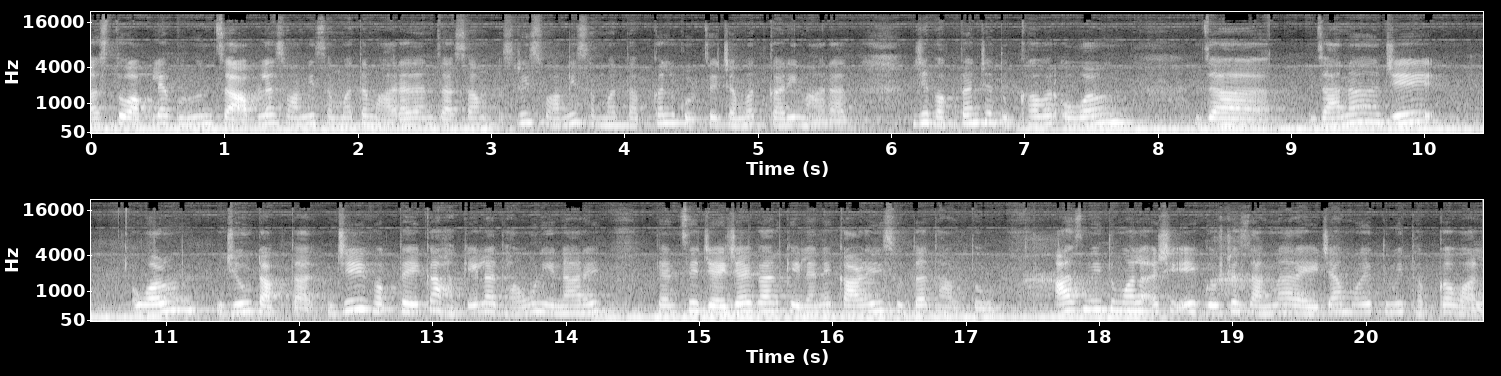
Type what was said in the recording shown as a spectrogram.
असतो आपल्या गुरूंचा आपल्या स्वामी समर्थ महाराजांचा सम श्री स्वामी समर्थ अक्कलकोटचे चमत्कारी महाराज जे भक्तांच्या दुःखावर ओवाळून जा जाणं जे ओवाळून जीव टाकतात जे फक्त एका हाकेला धावून येणारे त्यांचे जय जयकार केल्याने काळही सुद्धा थांबतो. आज मी तुम्हाला अशी एक गोष्ट सांगणार आहे ज्यामुळे तुम्ही थक्क व्हाल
